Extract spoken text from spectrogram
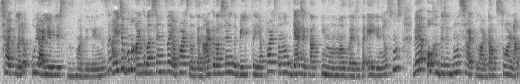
şarkıları uyarlayabilirsiniz maddelerinizi. Ayrıca bunu arkadaşlarınıza yaparsanız yani arkadaşlarınızla birlikte yaparsanız gerçekten inanılmaz derecede eğleniyorsunuz ve o hazırladığınız şarkılardan sonra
